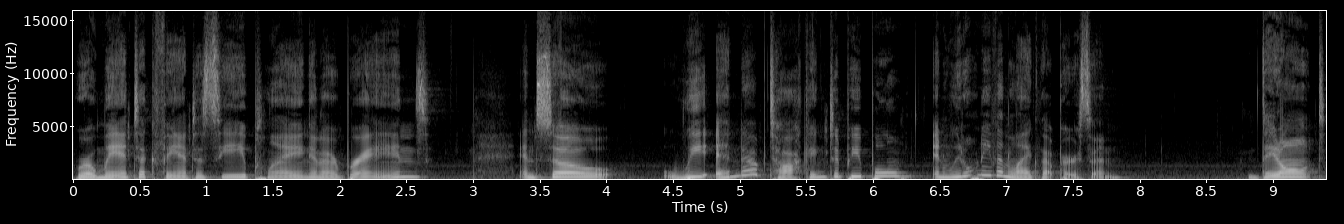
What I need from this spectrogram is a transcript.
romantic fantasy playing in our brains. And so we end up talking to people and we don't even like that person. They don't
